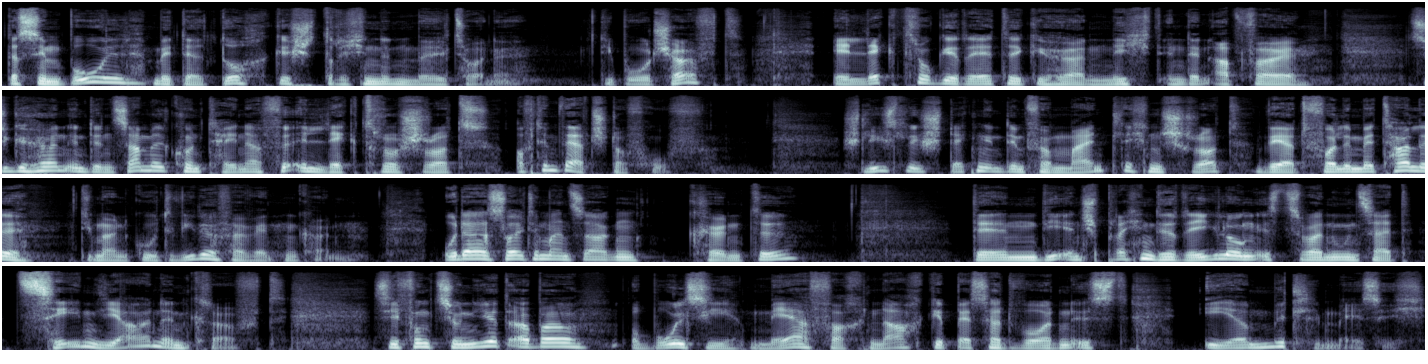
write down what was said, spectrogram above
Das Symbol mit der durchgestrichenen Mülltonne. Die Botschaft? Elektrogeräte gehören nicht in den Abfall. Sie gehören in den Sammelcontainer für Elektroschrott auf dem Wertstoffhof. Schließlich stecken in dem vermeintlichen Schrott wertvolle Metalle, die man gut wiederverwenden kann. Oder sollte man sagen, könnte? Denn die entsprechende Regelung ist zwar nun seit zehn Jahren in Kraft, sie funktioniert aber, obwohl sie mehrfach nachgebessert worden ist, eher mittelmäßig,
